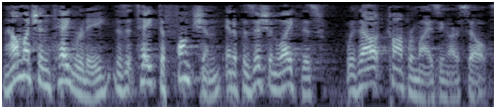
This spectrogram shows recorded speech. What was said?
and how much integrity does it take to function in a position like this without compromising ourselves?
